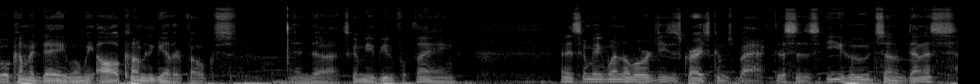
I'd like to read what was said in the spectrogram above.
will come a day when we all come together, folks. And uh, it's going to be a beautiful thing. And it's going to be when the Lord Jesus Christ comes back. This is Ehud, son of Dennis,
